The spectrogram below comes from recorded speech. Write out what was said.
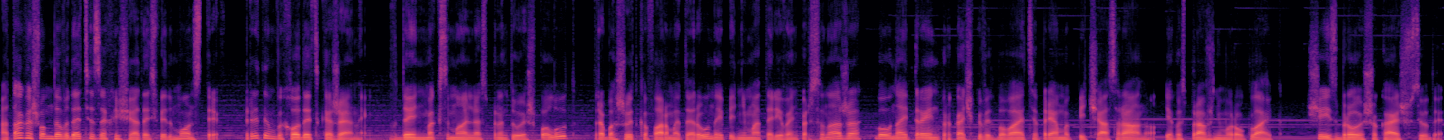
а також вам доведеться захищатись від монстрів. Ритм виходить скажений. Вдень максимально спринтуєш по лут, треба швидко фармити руни і піднімати рівень персонажа, бо у найтрейн прокачка відбувається прямо під час рану, як у справжньому роуглайк. Ще й зброю шукаєш всюди.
